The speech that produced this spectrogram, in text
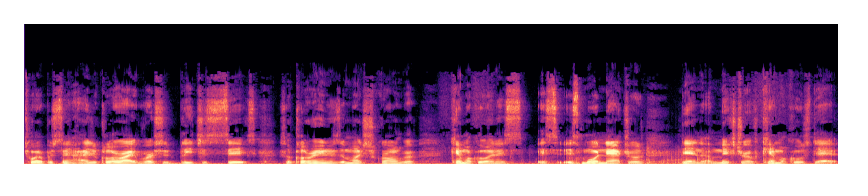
12% hydrochloride versus bleach is 6. So chlorine is a much stronger chemical and it's it's it's more natural than a mixture of chemicals that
